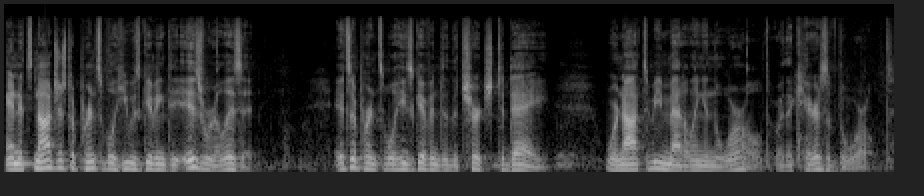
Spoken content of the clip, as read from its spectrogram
And it's not just a principle he was giving to Israel, is it? It's a principle he's given to the church today. We're not to be meddling in the world or the cares of the world.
